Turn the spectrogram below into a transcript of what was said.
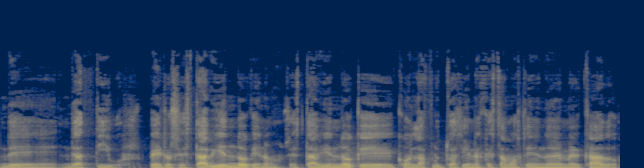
de, activos, pero se está viendo que no, se está viendo que con las fluctuaciones que estamos teniendo en el mercado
